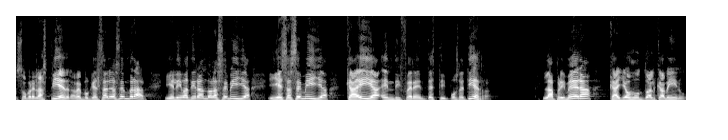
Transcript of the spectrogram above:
sobre las piedras, porque él salió a sembrar y él iba tirando la semilla y esa semilla caía en diferentes tipos de tierra. La primera cayó junto al camino.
